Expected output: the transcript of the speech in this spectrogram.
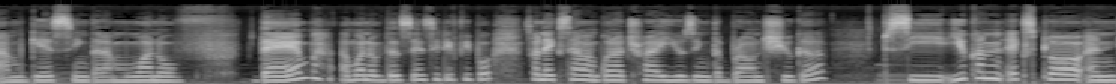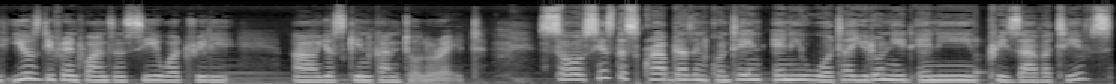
i'm guessing that i'm one of them. I'm one of the sensitive people. So next time i'm gonna try using the brown sugar to see. You can explore and use different ones and see what really uh, your skin can tolerate. So since the scrub doesn't contain any water you don't need any preservatives.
